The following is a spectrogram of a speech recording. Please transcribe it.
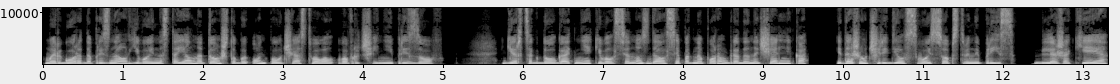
Мэр города признал его и настоял на том, чтобы он поучаствовал во вручении призов. Герцог долго отнекивался, но сдался под напором градоначальника и даже учредил свой собственный приз для Жакея,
